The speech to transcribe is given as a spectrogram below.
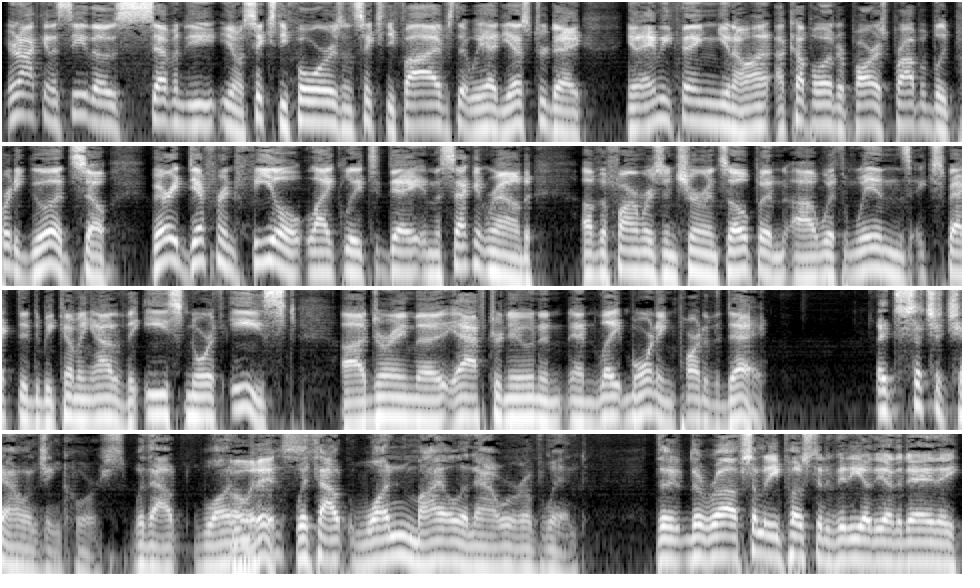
you're not going to see those 70, you know, 64s and 65s that we had yesterday. You know, anything, you know, a couple under par is probably pretty good. So, very different feel likely today in the second round of the Farmers Insurance Open, uh, with winds expected to be coming out of the east northeast uh, during the afternoon and, and late morning part of the day. It's such a challenging course without one. Oh, it is. without one mile an hour of wind. The the rough. Somebody posted a video the other day. They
